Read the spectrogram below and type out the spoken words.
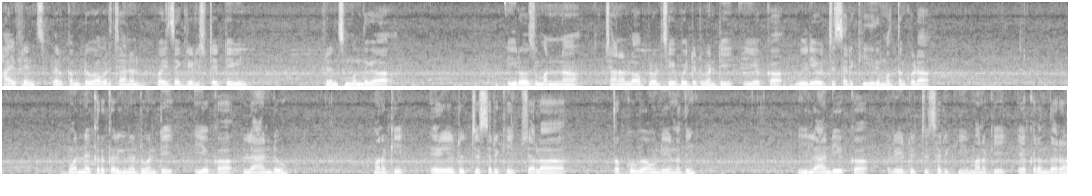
Hi friends welcome to our channel Vizag real estate TV friends ముందుగా ఈరోజు మన ఛానల్లో అప్లోడ్ చేయబోయేటటువంటి ఈ యొక్క వీడియో వచ్చేసరికి ఇది మొత్తం కూడా వన్ ఎకర్ కలిగినటువంటి ఈ యొక్క ల్యాండు మనకి రేట్ వచ్చేసరికి చాలా తక్కువగా ఉండి ఉన్నది. ఈ ల్యాండ్ యొక్క రేట్ వచ్చేసరికి మనకి ఎకరం ధర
